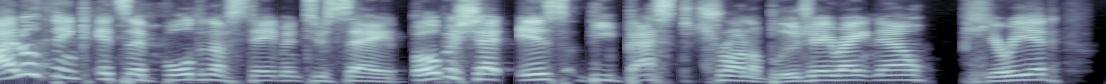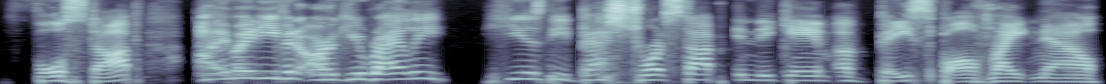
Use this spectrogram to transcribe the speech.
I don't think it's a bold enough statement to say Bo Bichette is the best Toronto Blue Jay right now, period full stop. I might even argue, Riley, he is the best shortstop in the game of baseball right now.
